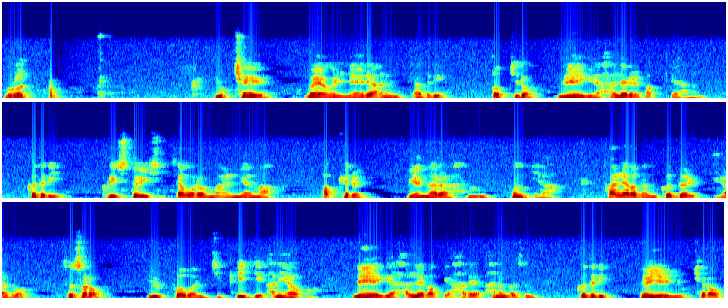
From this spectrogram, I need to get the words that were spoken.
무릇 육체의 모양을 내려 하는 자들이 억지로 너에게 할례를 받게 하는 그들이 그리스도의 십자가로 말미암아 박해를 면하려 한 뿐이라 할례 받은 그들이라도 스스로 율법은 지키지 아니하고 너에게 할례 받게 하려 하는 것은 그들이 너희의 육체로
